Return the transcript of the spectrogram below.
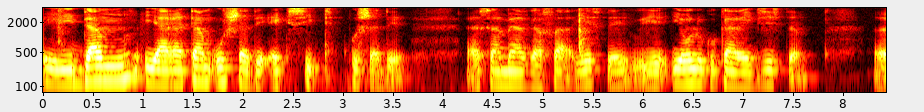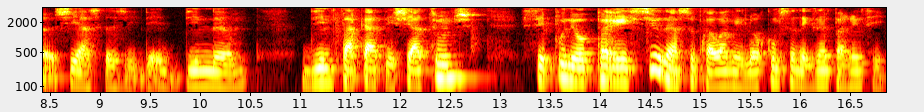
Îi dăm, îi arătăm ușa de exit, ușa de uh, să meargă afară. Este, e, e un lucru care există uh, și astăzi, de, din, uh, din păcate. Și atunci se pune o presiune asupra oamenilor, cum sunt, de exemplu, părinții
